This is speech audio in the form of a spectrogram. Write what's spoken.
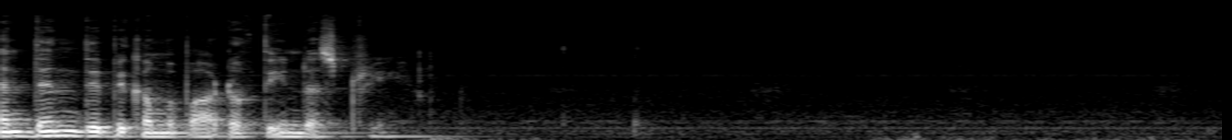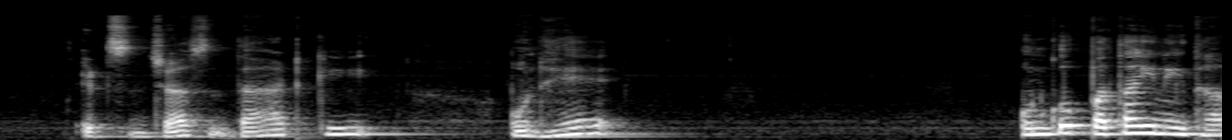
and then they become a part of the industry. It's just that कि उन्हें, उनको पता ही नहीं था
